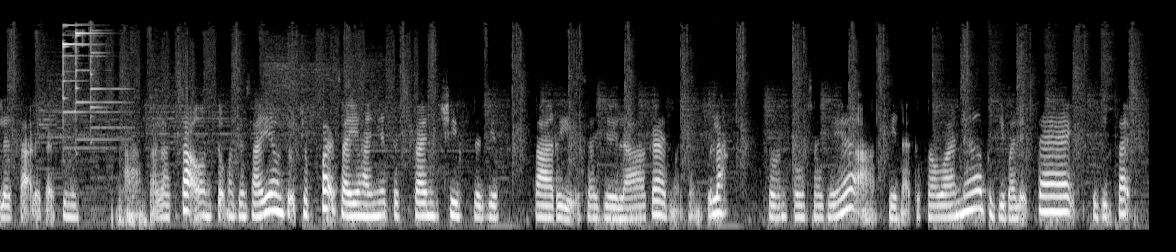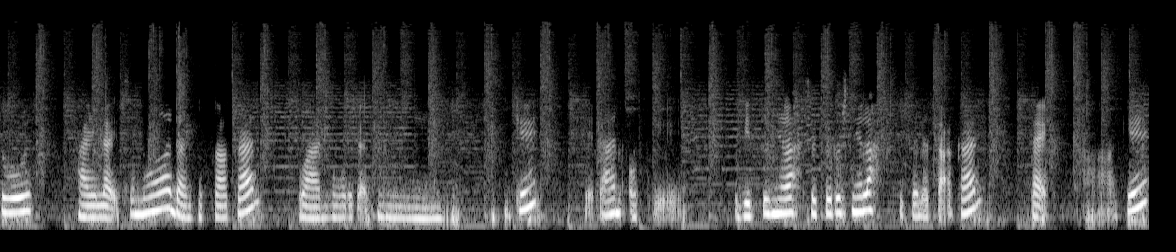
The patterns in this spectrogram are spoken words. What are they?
letak dekat sini. Uh, kalau tak untuk macam saya untuk cepat saya hanya tekan shift saja tarik sajalah kan macam itulah contoh saja ya. Uh, okay, nak tukar warna pergi balik tag pergi type tool highlight semua dan tukarkan warna dekat sini. Okey. Okay, dan okey. Begitunya lah seterusnya lah kita letakkan tag Ha, okey.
